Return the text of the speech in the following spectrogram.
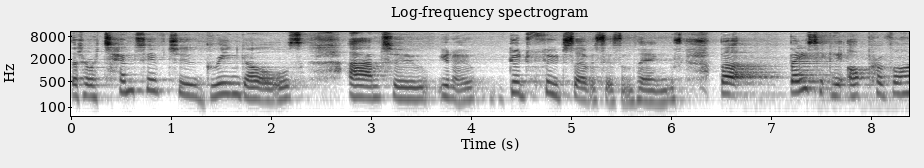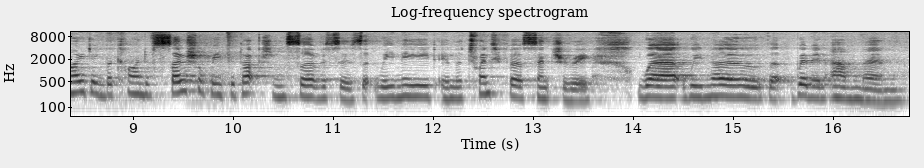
that are attentive to green goals and to, you know, good food services and things, but basically are providing the kind of social reproduction services that we need in the 21st century, where we know that women and men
